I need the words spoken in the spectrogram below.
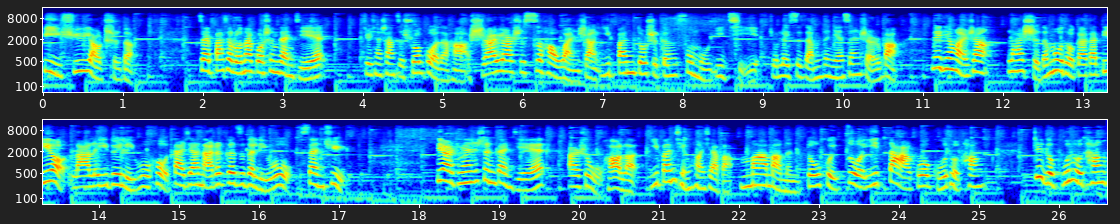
必须要吃的。在巴塞罗那过圣诞节。就像上次说过的哈，十二月二十四号晚上一般都是跟父母一起，就类似咱们的年三十儿吧。那天晚上拉屎的木头嘎嘎迪奥拉了一堆礼物后，大家拿着各自的礼物散去。第二天圣诞节二十五号了，一般情况下吧，妈妈们都会做一大锅骨头汤。这个骨头汤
